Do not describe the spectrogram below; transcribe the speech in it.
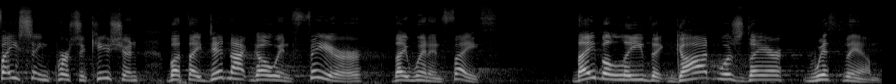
facing persecution, but they did not go in fear, they went in faith. They believed that God was there with them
